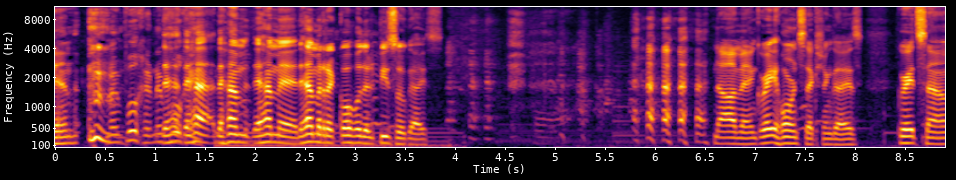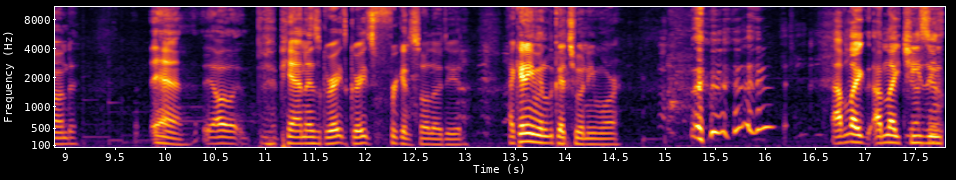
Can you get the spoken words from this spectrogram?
Again. No empujen, no Deja- empujen. deja- déjame, déjame, déjame recojo del piso, guys. nah, man, great horn section, guys. Great sound. Man, y'all- p- pianist, great, great freaking solo, dude. I can't even look at you anymore. I'm like, I'm like cheesing.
